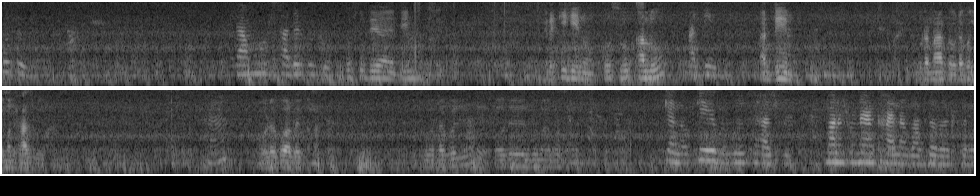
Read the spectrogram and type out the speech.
কচু। রামুর সাদের কচু। কচু দিয়ে ডিম। এটা কি কিনো কচু আলু? আর ডিম। আর ডিম। ওটা না ওটা করলে মানে ভাজবে হ্যাঁ? ওটা পাওয়া যেত না। কচু কথা বললে ওদের জীবনে পছন্দ কেন? কে বলছে হাসবে? মানুষ মনে আর খায় না দাদা করে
